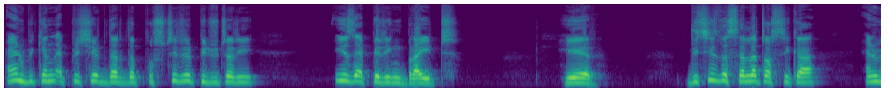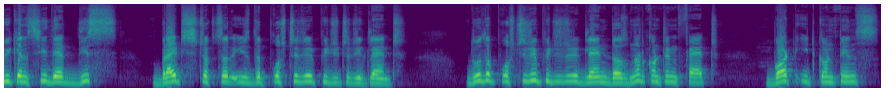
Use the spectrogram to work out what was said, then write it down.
and we can appreciate that the posterior pituitary is appearing bright here. This is the sella turcica and we can see that this bright structure is the posterior pituitary gland. Though the posterior pituitary gland does not contain fat but it contains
